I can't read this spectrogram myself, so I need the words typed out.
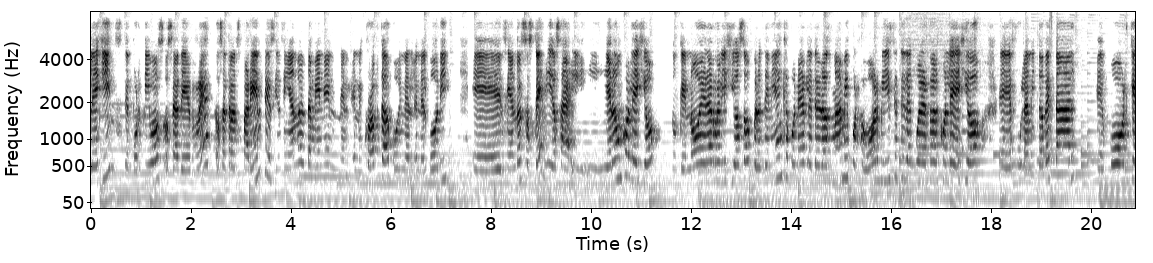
leggings deportivos, o sea, de red, o sea, transparentes, y enseñando también en el, en el crop top o en el, en el body, eh, enseñando el sostén, y, o sea, y, era un colegio que no era religioso, pero tenían que poner letreros, mami, por favor, vístete de acuerdo al colegio, eh, fulanito de tal, eh, porque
